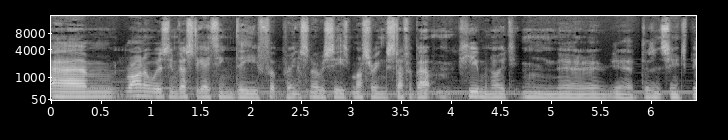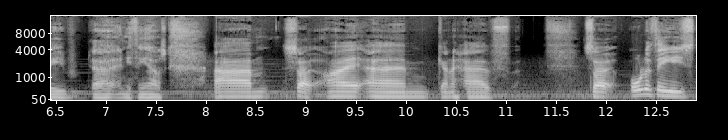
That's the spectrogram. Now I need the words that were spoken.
um, Rana was investigating the footprints, and obviously he's muttering stuff about mm, humanoid. Mm, uh, yeah, doesn't seem to be uh, anything else. Um, so, I am going to have. So, all of these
